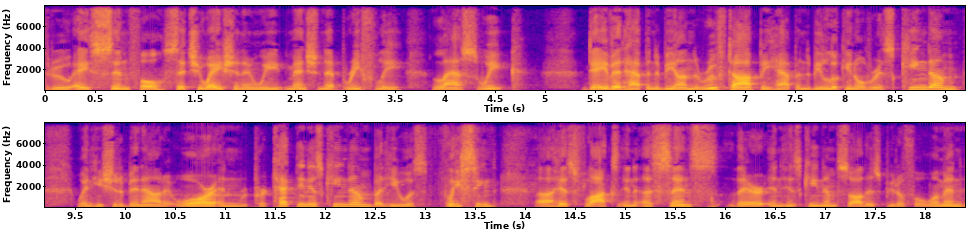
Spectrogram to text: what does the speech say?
through a sinful situation, and we mentioned it briefly last week. David happened to be on the rooftop. He happened to be looking over his kingdom when he should have been out at war and protecting his kingdom, but he was fleecing uh, his flocks in a sense there in his kingdom. Saw this beautiful woman,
